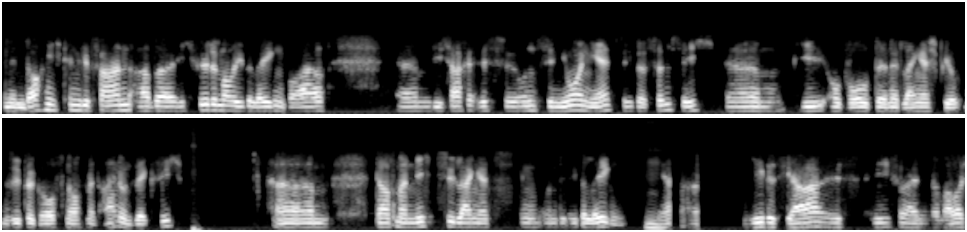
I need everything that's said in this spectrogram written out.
bin doch nicht hingefahren, aber ich würde mal überlegen, weil ähm, die Sache ist für uns Senioren jetzt über 50, ähm, die, obwohl Bernhard Länger spielt ein Supergolf noch mit 61, ähm, darf man nicht zu lange und überlegen. Hm. Ja? Jedes Jahr ist wie für einen normalen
